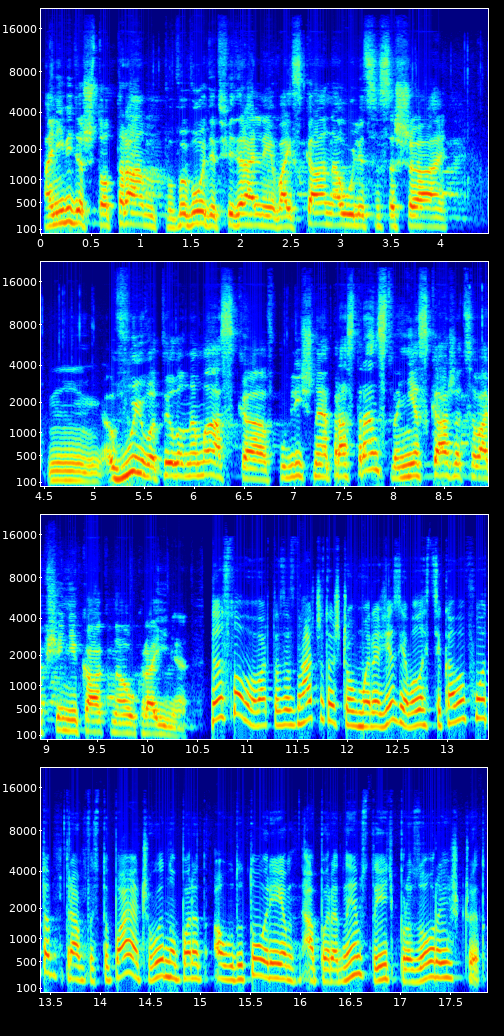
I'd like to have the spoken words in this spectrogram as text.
они видят, что Трамп выводит федеральные войска на улицы США. Вывод Илона Маска в публічне пространство не скажеться вообще никак на Україні. До слова, варто зазначити, що в мережі з'явилось цікаве фото. Трамп виступає, очевидно, перед аудиторією, а перед ним стоїть прозорий щит.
